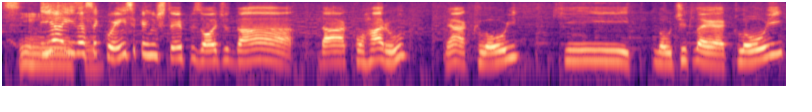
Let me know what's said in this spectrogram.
Sim. E aí, na sim. sequência, que a gente tem o episódio da, da Koharu, né, a Chloe, que no título é Chloe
